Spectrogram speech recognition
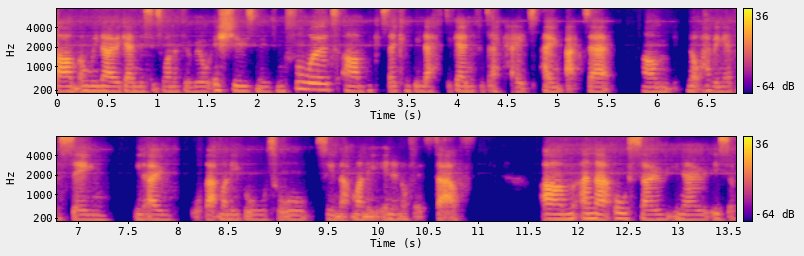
Um, and we know, again, this is one of the real issues moving forward um, because they can be left again for decades paying back debt, um, not having ever seen you know, what that money bought or seen that money in and of itself. Um, and that also, you know, is a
